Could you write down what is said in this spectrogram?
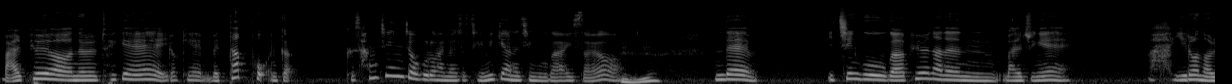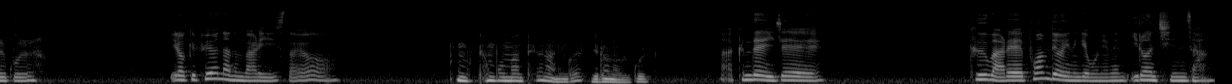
말 표현을 되게 이렇게 메타포, 그러니까 그 상징적으로 하면서 재밌게 하는 친구가 있어요. 음. 근데 이 친구가 표현하는 말 중에 아, 이런 얼굴 이렇게 표현하는 말이 있어요. 뭐 평범한 표현 아닌가요? 이런 얼굴. 아, 근데 이제 그 말에 포함되어 있는 게 뭐냐면 이런 진상.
